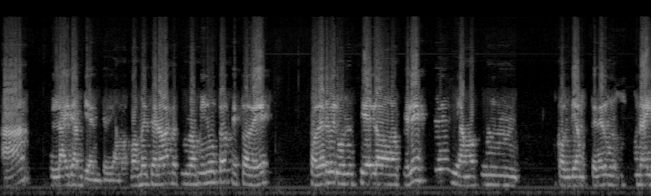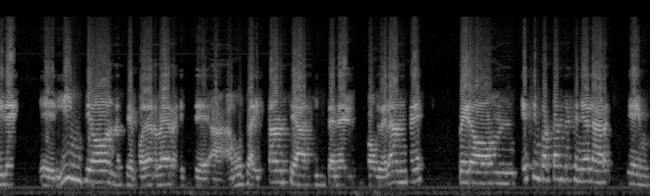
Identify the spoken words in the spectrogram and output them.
al aire ambiente, digamos. Vos mencionabas hace unos minutos esto de poder ver un cielo celeste, digamos, un, con digamos, tener un, aire eh, limpio, no sé, poder ver este, a, mucha distancia sin tener el delante, pero mm, es importante señalar que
